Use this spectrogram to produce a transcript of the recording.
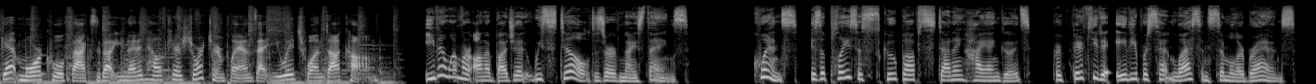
Get more cool facts about United Healthcare short term plans at uh1.com. Even when we're on a budget, we still deserve nice things. Quince is a place to scoop up stunning high-end goods for 50 to 80% less than similar brands.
